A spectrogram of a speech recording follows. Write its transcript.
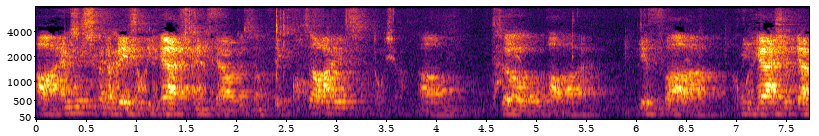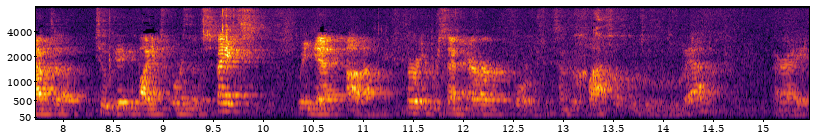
uh, and we're just going to basically hash things down to some fixed size. Um, so uh, if uh, we hash it down to two gigabytes worth of space, we get 30% error for 600 classes, which isn't too bad. All right.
